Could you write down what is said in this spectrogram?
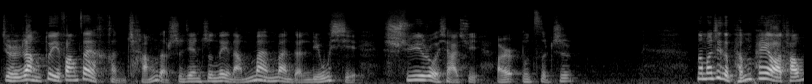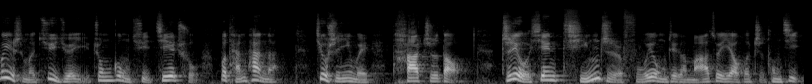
就是让对方在很长的时间之内呢，慢慢的流血、虚弱下去而不自知。那么这个蓬佩奥他为什么拒绝与中共去接触、不谈判呢？就是因为他知道，只有先停止服用这个麻醉药和止痛剂，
